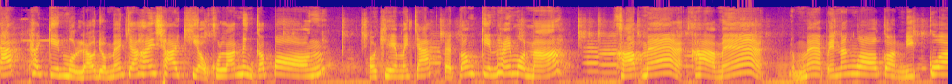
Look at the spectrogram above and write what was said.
จ๊ะ ถ้ากินหมดแล้วเดี๋ยวแม่จะให้ชาเขียวคนละหนึ่งกระป๋อง โอเคไหมจ๊ะ แต่ต้องกินให้หมดนะ ครับแม่ ค่ะแม่ เดี๋ยวแม่ไปนั่งรอก่อนดีกว่า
